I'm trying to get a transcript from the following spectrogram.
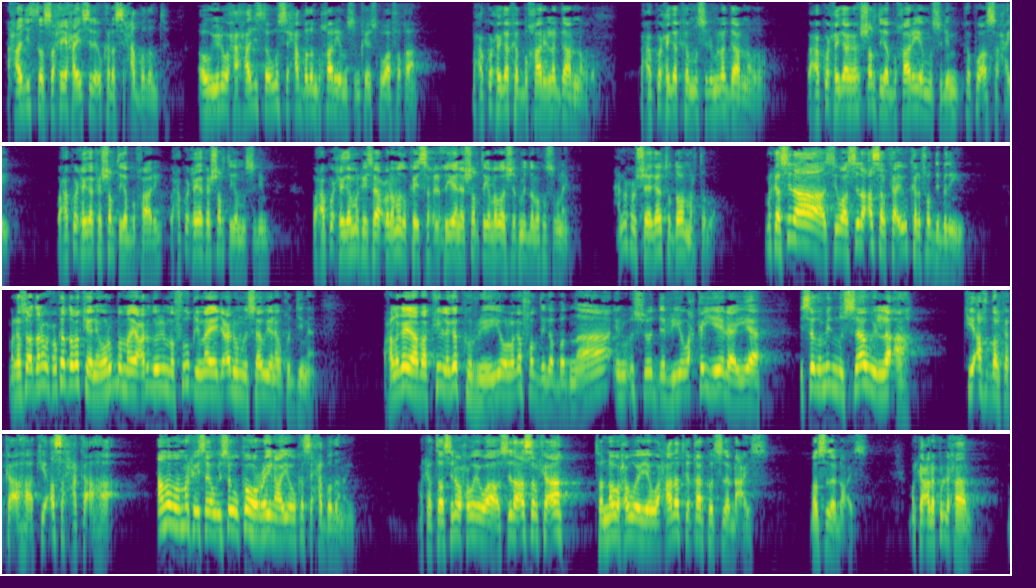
axaadiista saxiixa ee siday u kala sixo badantah oo uu yidhi waxa axaadiista ugu sixo badan bukhaariiyo muslimka isku waafaqaan. Waxa ku xiga ka bukhaari la gaar noqdo. Waxa ku xiga ka muslim la gaar noqdo waxaa ku xiga shardiga bukhaari iyo muslim ka ku asaxay. Waxaa ku xiga ka shardiga bukhaari waxaa ku xiga ka shardiga muslim. Waxaa ku xiga markaysaga culammadu kay saxiixiyeenee shardiga labada sheekh midnaba ku sugnayn. Waxaan wuxuu sheegay toddoba martabo marka sidaasi waa sida asalka ay u kala fadli badan yihiin markaasuu haddana wuxuu ka daba keenay wa rubbama lilmafuuqi maa yajcaluhu musaawiyan aw qudima waxaa laga yaabaa kii laga korreeyey oo laga fadliga badnaa inuu u soo darriyo wax ka yeelaya isagu mid musaawi la ah kii afdalka ka ahaa kii asaxa ka ahaa amaba markaysaga uu isagu ka horaynaayo uu ka sixo badanayo. Marka taasina waxa weeye waa sida asalka ah tanna waxa weeye waa xaalaadka qaarkood sida dhacays ma sida dhacays marka calaa kulli xaal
